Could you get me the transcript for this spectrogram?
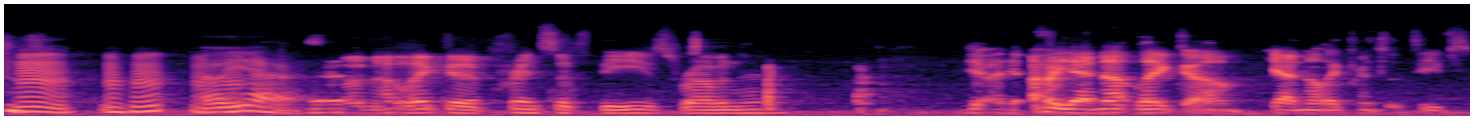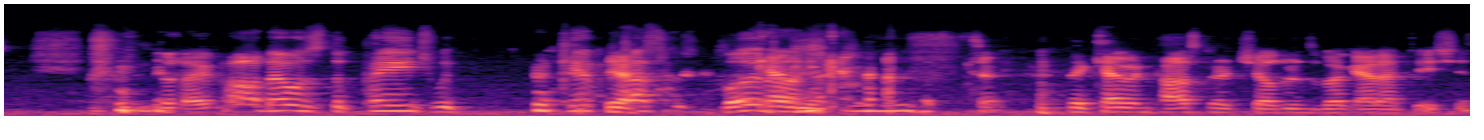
Mm, mm-hmm, Oh yeah. Oh, not like a Prince of Thieves, Robin Hood. Yeah. yeah. Oh yeah, not like um yeah, not like Prince of Thieves. They're like, oh, that was the page with Kevin Yeah. Costner's blood on it. the Kevin Costner children's book adaptation.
